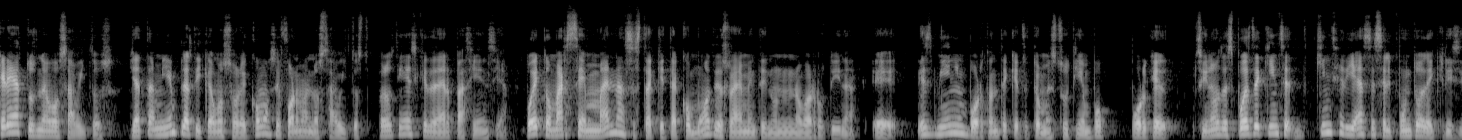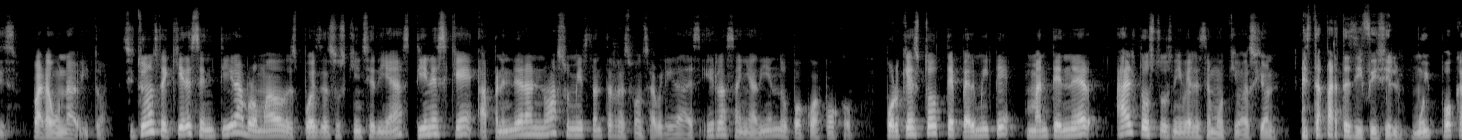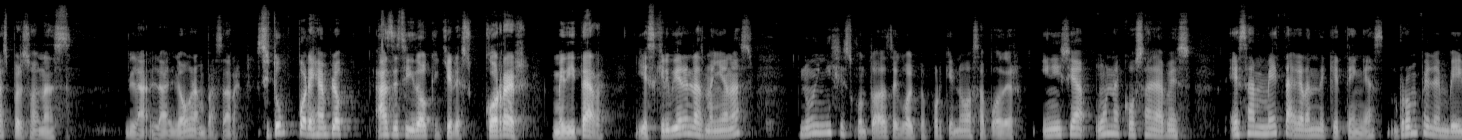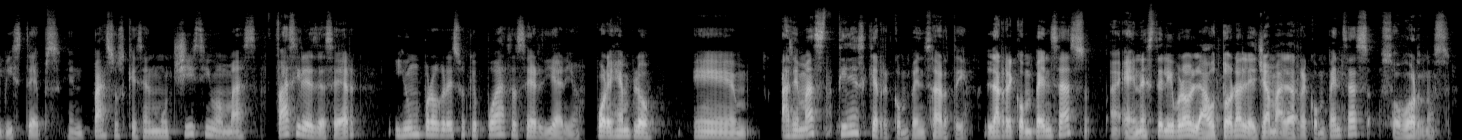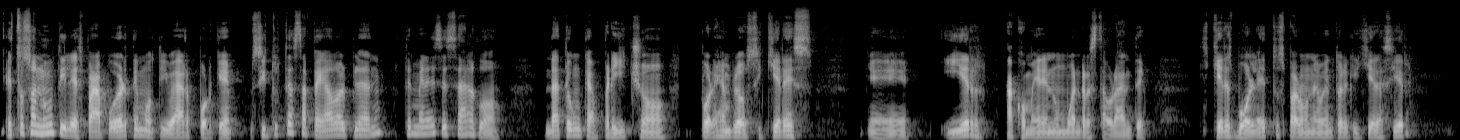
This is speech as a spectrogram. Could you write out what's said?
Crea tus nuevos hábitos. Ya también platicamos sobre cómo se forman los hábitos, pero tienes que tener paciencia. Puede tomar semanas hasta que te acomodes realmente en una nueva rutina. Eh, es bien importante que te tomes tu tiempo porque si no, después de 15, 15 días es el punto de crisis para un hábito. Si tú no te quieres sentir abrumado después de esos 15 días, tienes que aprender a no asumir tantas responsabilidades, irlas añadiendo poco a poco. Porque esto te permite mantener altos tus niveles de motivación. Esta parte es difícil, muy pocas personas la, logran pasar. Si tú, por ejemplo, has decidido que quieres correr, meditar y escribir en las mañanas, no inicies con todas de golpe porque no vas a poder. Inicia una cosa a la vez. Esa meta grande que tengas, rómpela en baby steps, en pasos que sean muchísimo más fáciles de hacer y un progreso que puedas hacer diario. Por ejemplo, eh, Además, tienes que recompensarte. Las recompensas, en este libro, la autora les llama las recompensas sobornos. Estos son útiles para poderte motivar, porque si tú te has apegado al plan, te mereces algo. Date un capricho. Por ejemplo, si quieres eh, ir a comer en un buen restaurante, si quieres boletos para un evento al que quieras ir,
